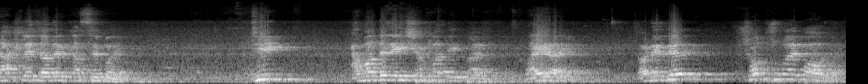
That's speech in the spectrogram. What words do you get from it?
ডাকলে যাদের কাছে পাই। ঠিক আমাদের এই সাংবাদিক ভাই, ভাইয়েরাই। কারণ এদের সব সময় পাওয়া যায়।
